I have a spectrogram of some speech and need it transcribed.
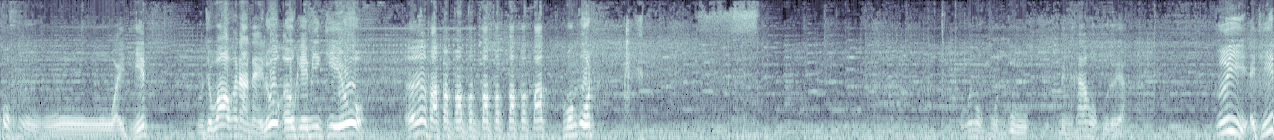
โอ้โห ไอทิศหนูจะว่าวขนาดไหนลูก เออโอเคมีคิว เออปับปับปับปับปับปับปับปับปับมงกุฎโอ้ยหกหมุนกูหนึ่งห้าหกอยู่เลยอะ เฮ้ย ไอทิศ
